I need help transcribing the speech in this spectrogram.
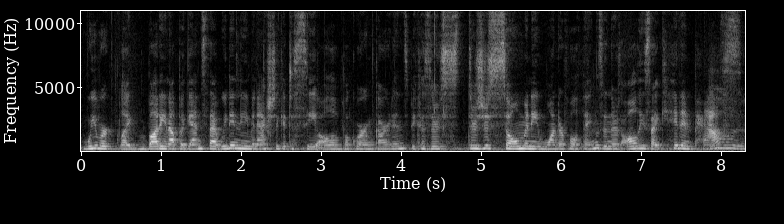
We were like butting up against that. We didn't even actually get to see all of Bookworm Gardens because there's there's just so many wonderful things, and there's all these like hidden paths oh.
